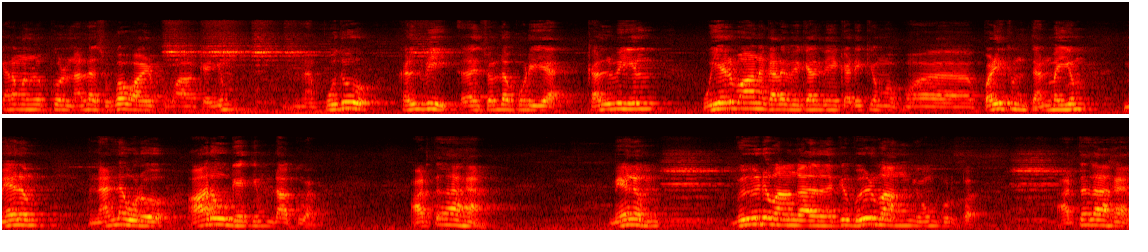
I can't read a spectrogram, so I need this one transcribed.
கணவனுக்குள் நல்ல சுக வாழ்ப்பு வாழ்க்கையும் புது கல்வி அதை சொல்லக்கூடிய கல்வியில் உயர்வான கல்வி கல்வி கிடைக்கும் படிக்கும் தன்மையும் மேலும் நல்ல ஒரு ஆரோக்கியத்தையும் உண்டாக்குவார். அடுத்ததாக மேலும் வீடு வாங்காதவர்களுக்கு வீடு வாங்கியும் கொடுப்பார். அடுத்ததாக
